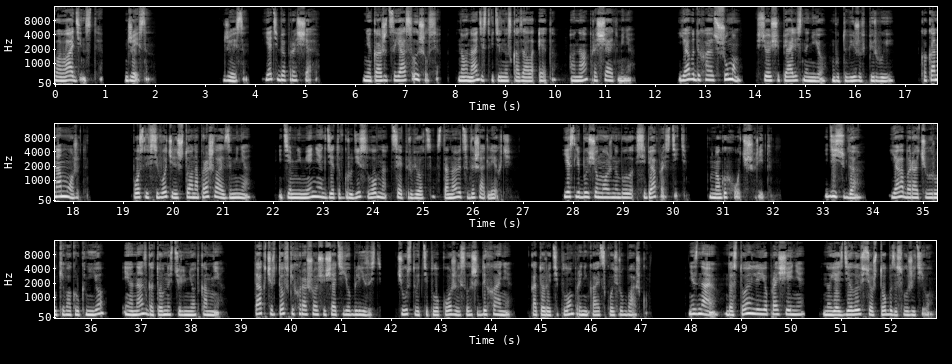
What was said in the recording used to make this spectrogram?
Глава одиннадцатая. Джейсон. Джейсон, я тебя прощаю. Мне кажется, я ослышался, но она действительно сказала это. Она прощает меня. Я выдыхаю с шумом, все еще пялись на нее, будто вижу впервые. Как она может? После всего, через что она прошла из-за меня. И тем не менее, где-то в груди словно цепь рвется, становится дышать легче. Если бы еще можно было себя простить. Много хочешь, Рит. Иди сюда. Я оборачиваю руки вокруг нее, и она с готовностью льнет ко мне. Так чертовски хорошо ощущать ее близость, чувствовать тепло кожи и слышать дыхание, которое теплом проникает сквозь рубашку. Не знаю, достоин ли ее прощения, но я сделаю все, чтобы заслужить его.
